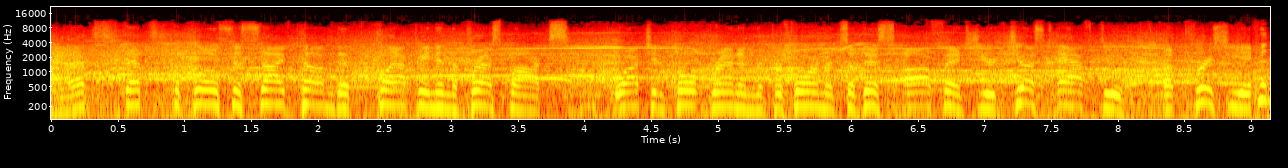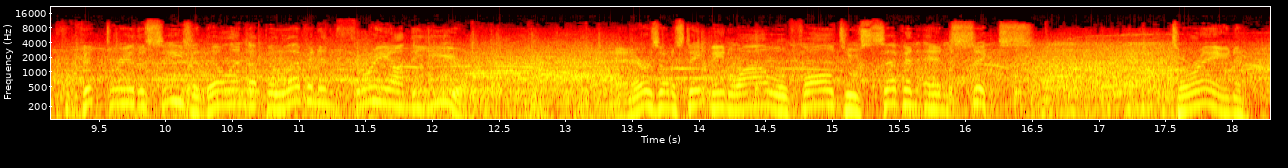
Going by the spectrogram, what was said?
Yeah, that's that's the closest I've come to clapping in the press box. Watching Colt Brennan, the performance of this offense, you just have to appreciate. Fifth victory of the season. They'll end up 11 and 3 on the year. And Arizona State, meanwhile, will fall to 7 and 6. Torain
